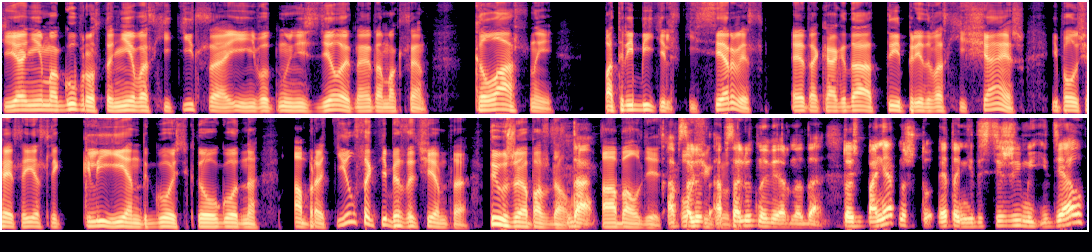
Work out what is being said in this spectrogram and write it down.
Я не могу просто не восхититься и вот, ну, не сделать на этом акцент. Классный потребительский сервис – это когда ты предвосхищаешь, и получается, если клиент, гость, кто угодно обратился к тебе зачем-то, ты уже опоздал. Да. Обалдеть. Очень Абсолютно, верно, да. То есть понятно, что это недостижимый идеал,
